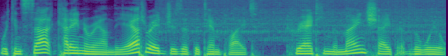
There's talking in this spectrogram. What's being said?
we can start cutting around the outer edges of the template, creating the main shape of the wheel.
